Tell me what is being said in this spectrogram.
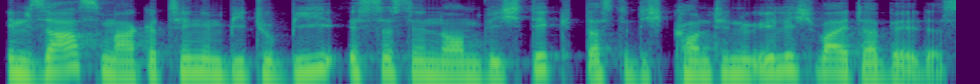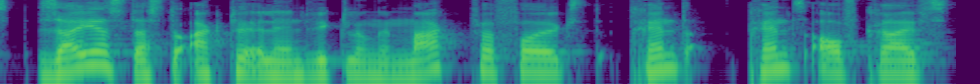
Im SaaS-Marketing im B2B ist es enorm wichtig, dass du dich kontinuierlich weiterbildest. Sei es, dass du aktuelle Entwicklungen im Markt verfolgst, Trend Trends aufgreifst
